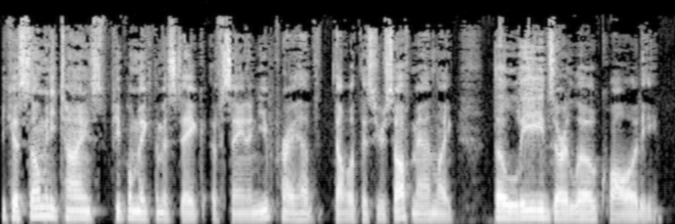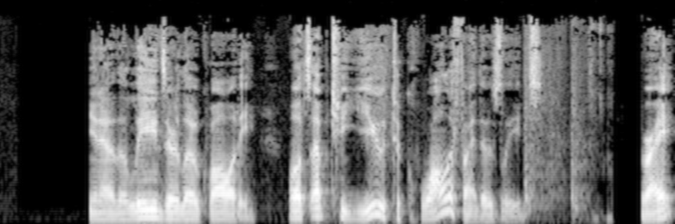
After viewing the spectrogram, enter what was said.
Because so many times people make the mistake of saying, and you probably have dealt with this yourself, man, like the leads are low quality. You know, the leads are low quality. Well, it's up to you to qualify those leads, right?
